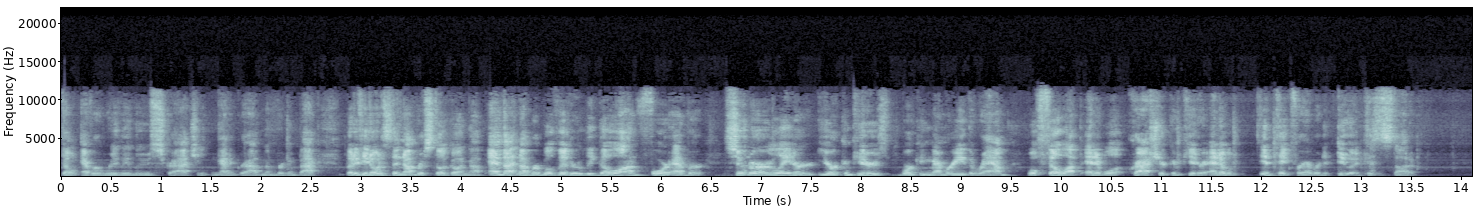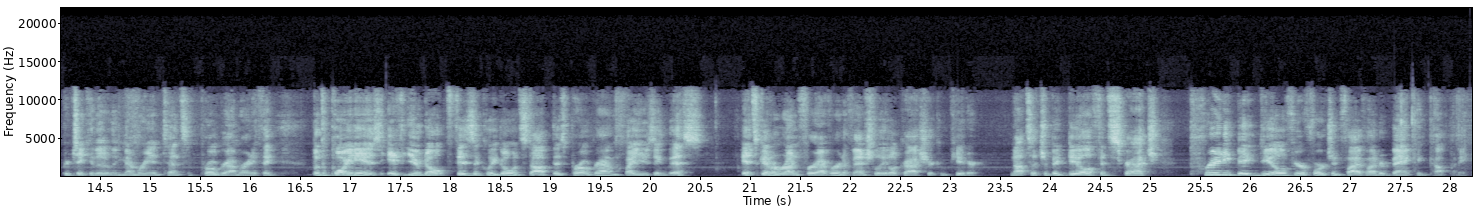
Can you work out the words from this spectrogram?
don't ever really lose scratch. You can kind of grab them and bring them back. But if you notice the number is still going up, and that number will literally go on forever. Sooner or later, your computer's working memory, the RAM, will fill up and it will crash your computer. And it will it'll take forever to do it because it's not a particularly memory intensive program or anything. But the point is, if you don't physically go and stop this program by using this, it's going to run forever and eventually it'll crash your computer. Not such a big deal if it's scratch, pretty big deal if you're a Fortune 500 banking company.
